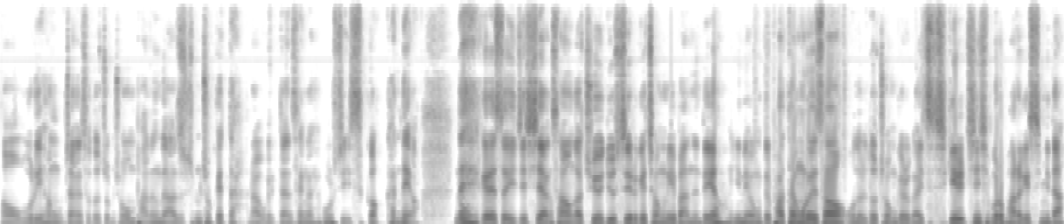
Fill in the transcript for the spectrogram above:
어, 우리 한국장에서도 좀 좋은 반응 나와줬으면 좋겠다라고 일단 생각해 볼 수 있을 것 같네요. 네, 그래서 이제 시장 상황과 주요 뉴스 이렇게 정리해 봤는데요. 이 내용들 바탕으로 해서 오늘도 좋은 결과 있으시길 진심으로 바라겠습니다.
